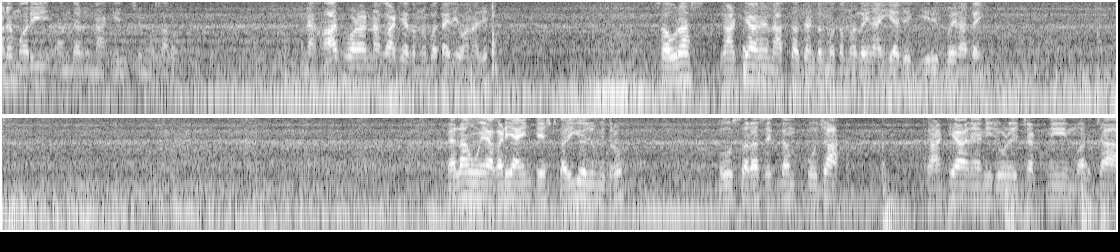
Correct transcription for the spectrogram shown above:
અને મરી અંદર નાખી છે મસાલો. અને હાથ વડાના ગાંઠિયા તમને બતાવી દેવાના છે. સૌરાષ્ટ્ર ગાંઠિયા અને નાસ્તા સેન્ટરમાં તમને લઈને આવ્યા છે ગિરીશભાઈના ત્યાં. પહેલાં હું એ આગળ આવીને ટેસ્ટ કરી ગયો છું મિત્રો. બહુ સરસ એકદમ પોચા ગાંઠિયા અને એની જોડે ચટણી મરચા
